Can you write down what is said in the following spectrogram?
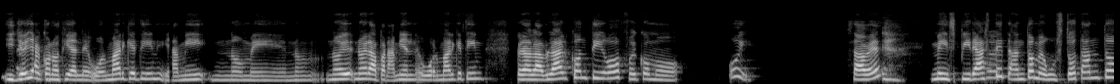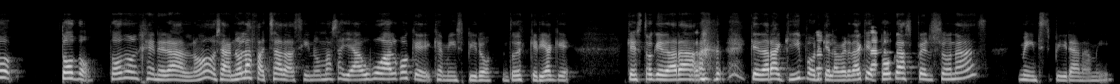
Y yo ya conocía el network marketing y a mí no me, no, no era para mí el network marketing, pero al hablar contigo fue como, uy, ¿sabes? Me inspiraste tanto, me gustó tanto todo, todo en general, ¿no? O sea, no la fachada, sino más allá, hubo algo que, me inspiró. Entonces quería que, esto quedara, quedara aquí, porque la verdad que pocas personas me inspiran a mí.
